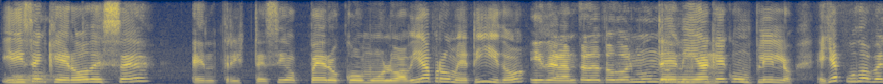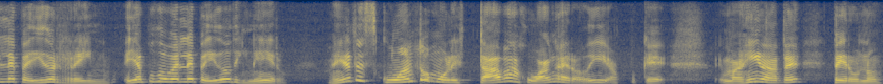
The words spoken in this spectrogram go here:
Y dicen Oh. que Herodes se entristeció, pero como lo había prometido, Y delante de todo el mundo. tenía que cumplirlo. Ella pudo haberle pedido el reino, ella pudo haberle pedido dinero. Imagínate cuánto molestaba a Juan a Herodías, porque imagínate, pero no.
